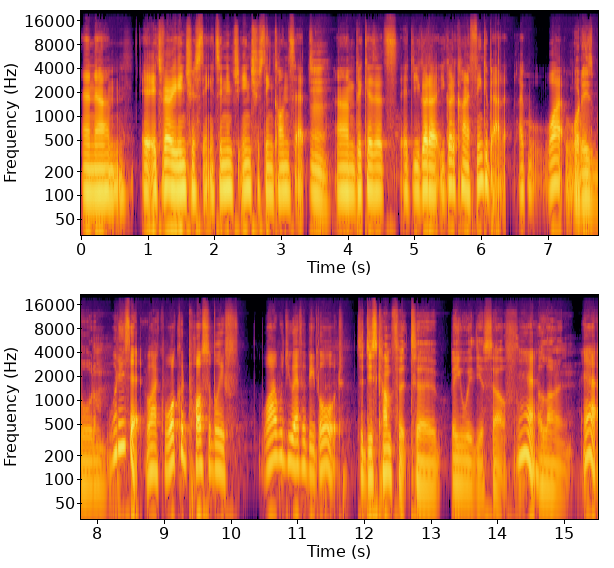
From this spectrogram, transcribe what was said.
and um, it's very interesting. It's an in- interesting concept mm. um, because it's it, you gotta you gotta kind of think about it. Like what what is boredom? What is it? Like what could possibly? F- why would you ever be bored? It's a discomfort to be with yourself. Yeah. alone. Yeah,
